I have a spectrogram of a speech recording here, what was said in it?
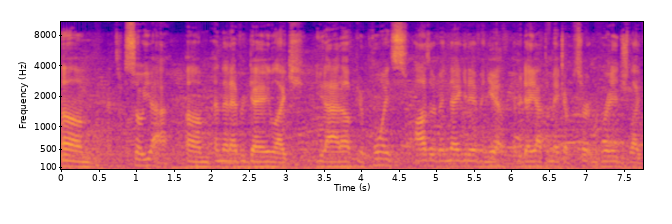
Um, so yeah, um, and then every day, like you'd add up your points, positive and negative, and yeah, every day you have to make a certain bridge. Like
